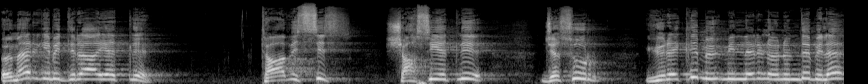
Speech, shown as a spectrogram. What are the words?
Ömer gibi dirayetli, tavizsiz, şahsiyetli, cesur, yürekli müminlerin önünde bile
